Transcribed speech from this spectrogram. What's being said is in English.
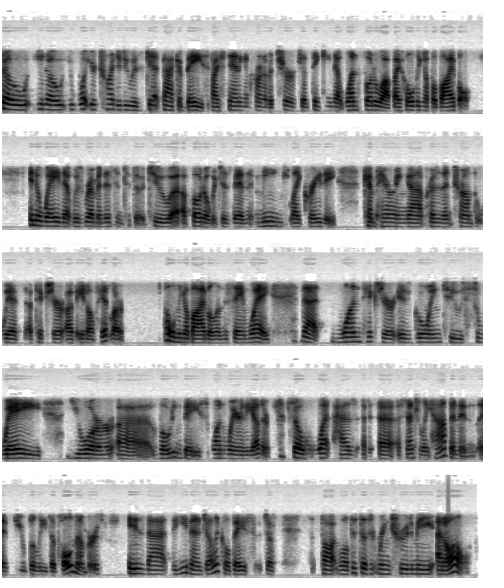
So, you know, what you're trying to do is get back a base by standing in front of a church and thinking that one photo op by holding up a Bible in a way that was reminiscent to the, to a, a photo which has been memed like crazy, comparing uh, President Trump with a picture of Adolf Hitler holding a Bible in the same way. That one picture is going to sway your uh, voting base one way or the other. So, what has uh, essentially happened, and if you believe the poll numbers, is that the evangelical base just thought, well, this doesn't ring true to me at all.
